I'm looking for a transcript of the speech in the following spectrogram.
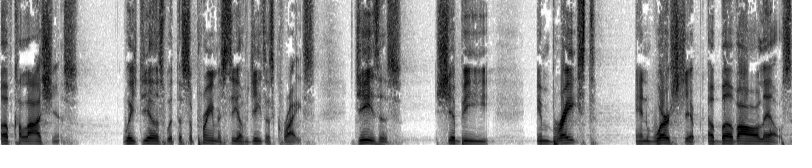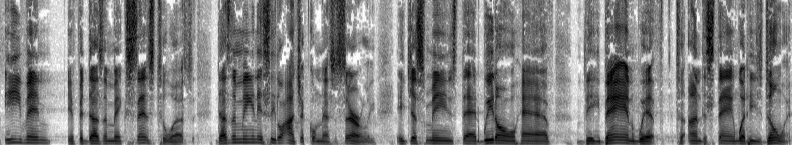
of Colossians, which deals with the supremacy of Jesus Christ. Jesus should be embraced and worshiped above all else, even if it doesn't make sense to us. Doesn't mean it's illogical necessarily. It just means that we don't have the bandwidth to understand what he's doing.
